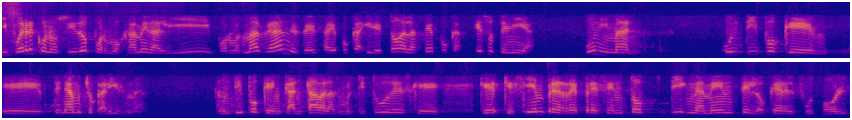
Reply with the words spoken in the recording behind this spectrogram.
Y fue reconocido por Mohamed Ali, por los más grandes de esa época y de todas las épocas. Eso tenía, un imán, un tipo que eh, tenía mucho carisma, un tipo que encantaba a las multitudes, que, que, siempre representó dignamente lo que era el fútbol,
